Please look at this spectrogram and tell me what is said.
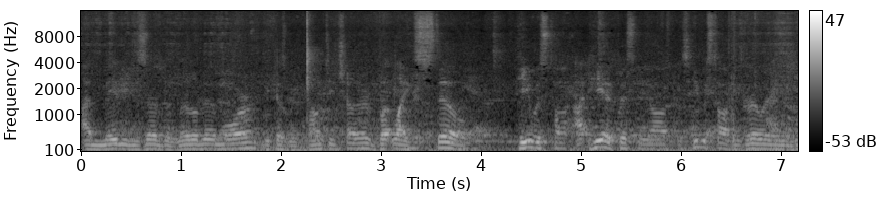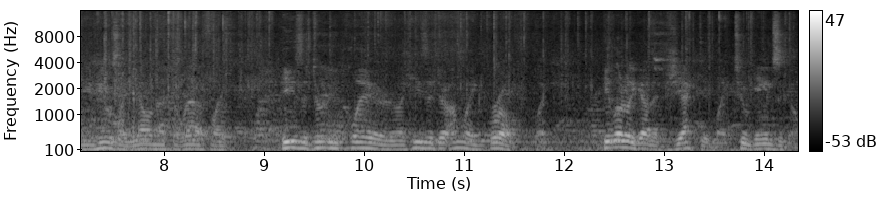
I maybe deserved a little bit more because we bumped each other, but like still, he was talking. He had pissed me off because he was talking earlier in the game. He was like yelling at the ref, like he's a dirty player, like he's a. Dir-. I'm like, bro, like he literally got ejected like two games ago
